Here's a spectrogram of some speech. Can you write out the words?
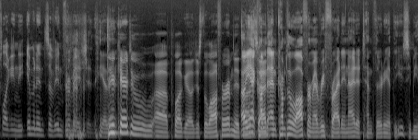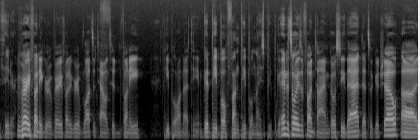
Plugging the imminence of information. Yeah, do you care to uh, plug uh, just the law firm? That's Oh on yeah, come set? to, and come to the law firm every Friday night at 10:30 at the UCB Theater. very funny group. Very funny group. Lots of talented, funny people on that team. Good people, fun people, nice people. And it's always a fun time. Go see that. That's a good show. Uh,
